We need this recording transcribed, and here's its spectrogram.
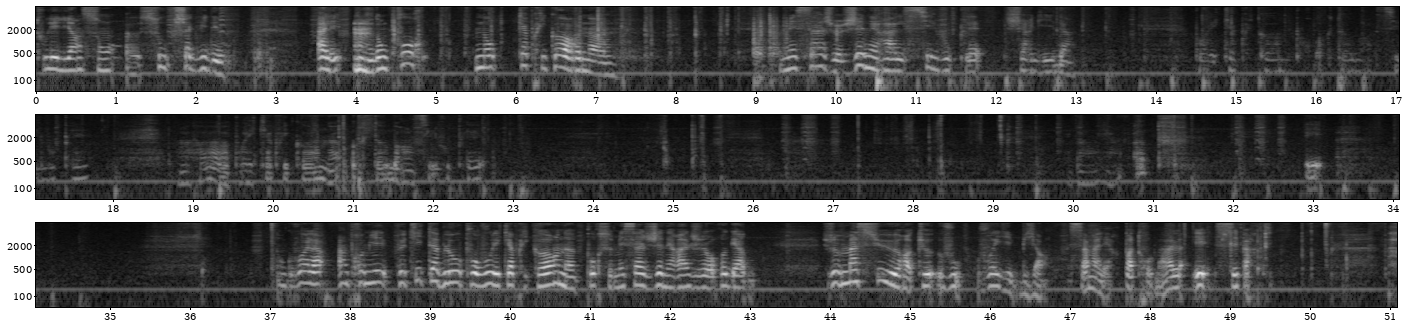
tous les liens sont euh, sous chaque vidéo. Allez, donc pour nos Capricornes, message général s'il vous plaît, cher guide. Pour les Capricornes, octobre, hein, s'il vous plaît. Eh ben hop. Et donc voilà un premier petit tableau pour vous les Capricornes. Pour ce message général, je regarde, je m'assure que vous voyez bien ça m'a l'air pas trop mal. Et c'est parti. Ah,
